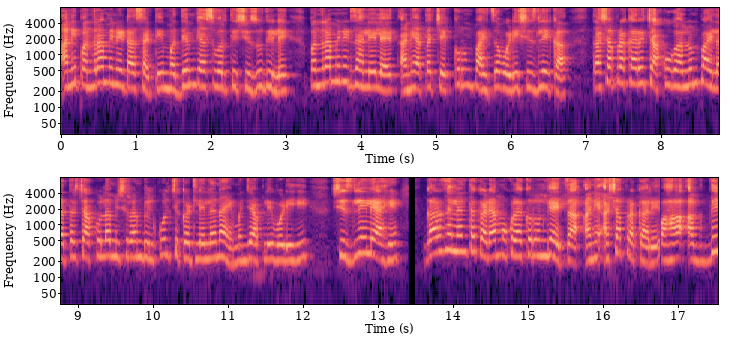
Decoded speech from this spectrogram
आणि पंधरा मिनिटासाठी मध्यम गॅसवरती शिजू दिले. पंधरा मिनिट झालेले आहेत आणि आता चेक करून पाहायचं वडी शिजली का? तर अशा प्रकारे चाकू घालून पाहिला तर चाकूला मिश्रण बिलकुल चिकटलेलं नाही. म्हणजे आपली वडी ही शिजलेली आहे. गार झाल्यानंतर कड्या मोकळ्या करून घ्यायचा आणि अशा प्रकारे पहा अगदी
